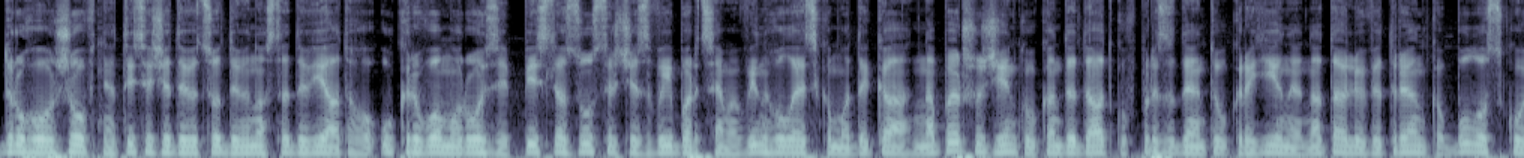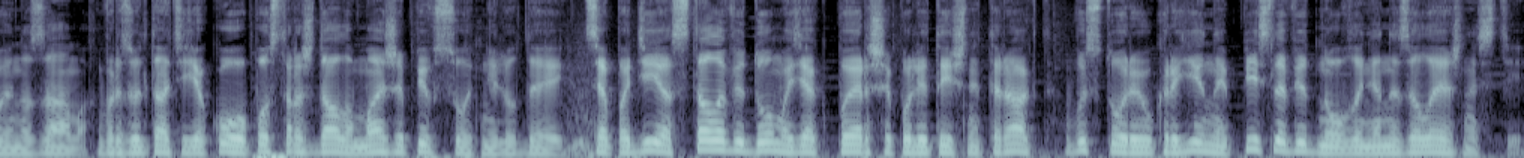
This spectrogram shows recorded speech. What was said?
2 жовтня 1999-го у Кривому Розі після зустрічі з виборцями в Інгулецькому ДК на першу жінку кандидатку в президенти України Наталю Вітренко було скоєно замах, в результаті якого постраждало майже півсотні людей. Ця подія стала відома як перший політичний теракт в історії України після відновлення незалежності,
